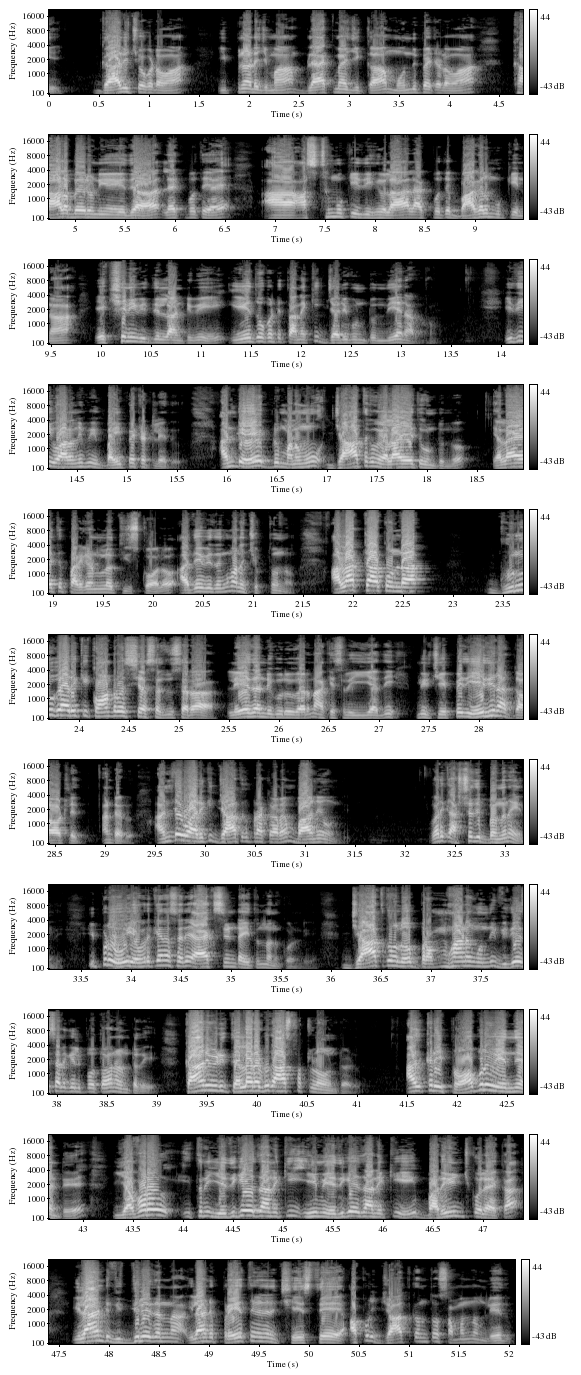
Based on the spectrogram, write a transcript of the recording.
గాలి చూకడమా ఇప్నాడిజమా బ్లాక్ మ్యాజిక్కా మందు పెట్టడమా కాలభైరుని ఏదా లేకపోతే ఆ అష్టముఖి దిగులా లేకపోతే బాగలముఖినా యక్షిణి విద్య లాంటివి ఏదో ఒకటి తనకి జరిగి ఉంటుంది అని అర్థం. ఇది వాళ్ళని మేము భయపెట్టట్లేదు. అంటే ఇప్పుడు మనము జాతకం ఎలా అయితే ఉంటుందో ఎలా అయితే పరిగణనలో తీసుకోవాలో అదే విధంగా మనం చెప్తున్నాం. అలా కాకుండా గురువు గారికి కాంట్రవర్సీ చేస్తారు చూసారా? లేదండి గురువు గారు నాకు అసలు ఈ అది మీరు చెప్పేది ఏది నాకు కావట్లేదు అంటారు. అంటే వారికి జాతక ప్రకారం బాగానే ఉంది. వారికి అష్టదిబ్బందన అయింది. ఇప్పుడు ఎవరికైనా సరే యాక్సిడెంట్ అవుతుంది అనుకోండి జాతకంలో బ్రహ్మాండంగా ఉంది విదేశాలకు వెళ్ళిపోతామని ఉంటుంది. కానీ వీడికి తెల్లారప్పుడు హాస్పిటల్లో ఉంటాడు. అది ఇక్కడ ఈ ప్రాబ్లం ఏంది అంటే ఎవరు ఇతను ఎదిగేదానికి ఈమె ఎదిగేదానికి భరించుకోలేక ఇలాంటి విద్యలు ఏదన్నా ఇలాంటి ప్రయత్నం ఏదైనా చేస్తే అప్పుడు జాతకంతో సంబంధం లేదు.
